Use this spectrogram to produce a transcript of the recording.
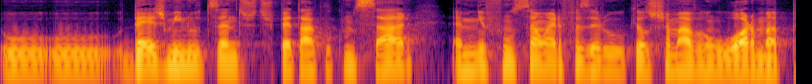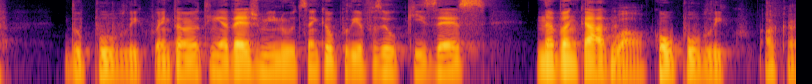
o, o 10 minutos antes do espetáculo começar a minha função era fazer o que eles chamavam o warm-up do público. Então eu tinha 10 minutos em que eu podia fazer o que quisesse na bancada Uau. com o público. Ok.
